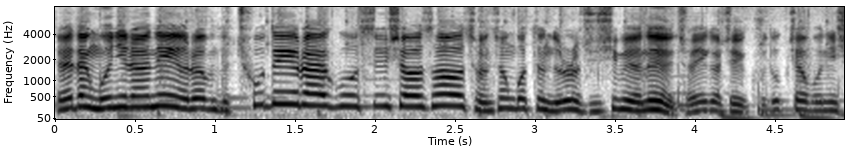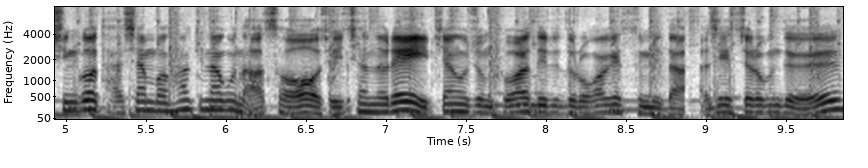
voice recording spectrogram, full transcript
자, 해당 문의란에 여러분들 초대라고 쓰셔서 전송 버튼 눌러주시면은 저희가 저희 구독자분이신 거 다시 한번 확인하고 나서 저희 채널에 입장을 좀 도와드리도록 하겠습니다. 아시겠죠, 여러분들?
